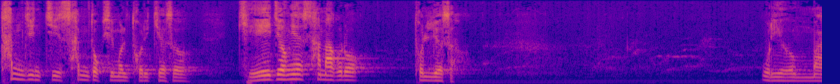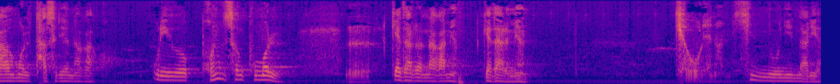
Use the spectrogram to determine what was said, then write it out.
탐진치 삼독심을 돌이켜서 계정의 사막으로 돌려서 우리의 마음을 다스려 나가고 우리의 본 성품을 깨달아 나가면 깨달으면 겨울에는 흰 눈이 나려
